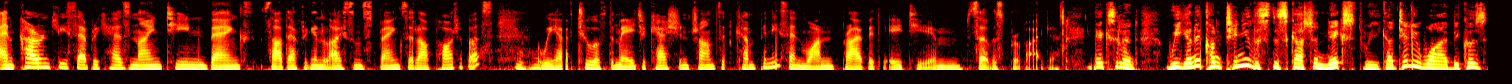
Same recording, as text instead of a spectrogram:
And currently SABRIC has 19 banks, South African licensed banks that are part of us. Mm-hmm. We have two of the major cash and transit companies and one private ATM service provider. Excellent. We're going to continue this discussion next week. I'll tell you why, because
